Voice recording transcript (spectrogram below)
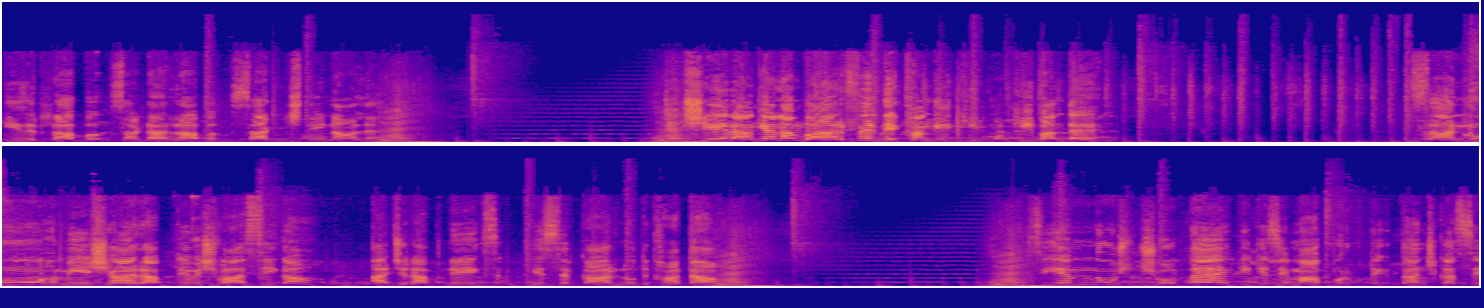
ਕਿ ਰੱਬ ਸਾਡਾ ਰੱਬ ਸੱਚ ਦੇ ਨਾਲ ਹੈ। ਜਦ ਸ਼ੇਰ ਆ ਗਿਆ ਨਾ ਬਾਹਰ ਫਿਰ ਦੇਖਾਂਗੇ ਕੀ ਕੀ ਬਣਦਾ ਹੈ। ਸਾਨੂੰ ਹਮੇਸ਼ਾ ਰੱਬ ਤੇ ਵਿਸ਼ਵਾਸ ਸੀਗਾ। ਅੱਜ ਰੱਬ ਨੇ ਇਸ- ਇਸ ਸਰਕਾਰ ਨੂੰ ਦਿਖਾਤਾ। ਸੀਐਮ ਨੂੰ ਸ਼ੋਭਦਾ ਹੈ ਕਿ ਕਿਸੇ ਮਹਾਂਪੁਰਖ ਤੇ ਤੰਜ ਕੱਸੇ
